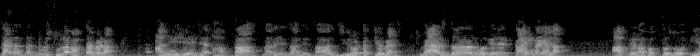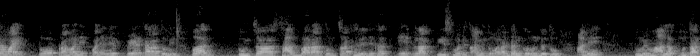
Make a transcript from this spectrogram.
त्यानंतर तुम्ही सुलभ हप्ता फेडा. आणि हे जे हप्ता असणार हे जागेचा झिरो टक्के व्याज. व्याज दर वगैरे काही नाही आला आपल्याला फक्त जो ई एम आय तो प्रामाणिकपणे पेड करा तुम्ही. पण तुमचा सातबारा तुमचा खरेदी खत एक लाख तीसमध्येच आम्ही तुम्हाला डन करून देतो. आणि तुम्ही मालक होतात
